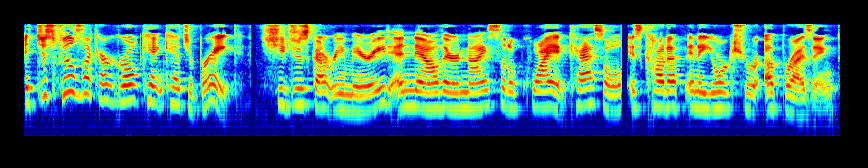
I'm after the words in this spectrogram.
It just feels like our girl can't catch a break. She just got remarried, and now their nice little quiet castle is caught up in a Yorkshire uprising.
